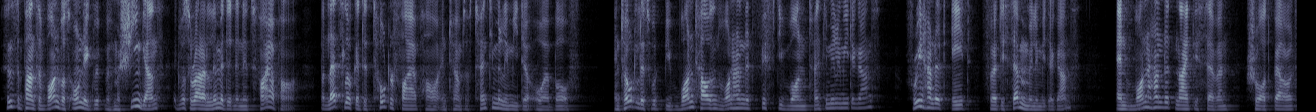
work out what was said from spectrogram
Since the Panzer I was only equipped with machine guns, it was rather limited in its firepower. But let's look at the total firepower in terms of 20mm or above. In total this would be 1151 20mm guns, 308 37mm guns, and 197 short-barreled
